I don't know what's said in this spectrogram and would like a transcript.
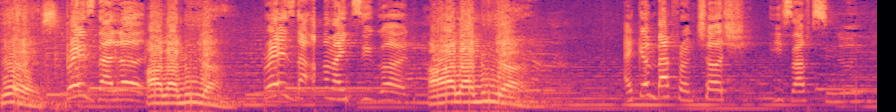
Yes. Praise the Lord. Hallelujah. Praise the Almighty God. Hallelujah. I I came back from church this afternoon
